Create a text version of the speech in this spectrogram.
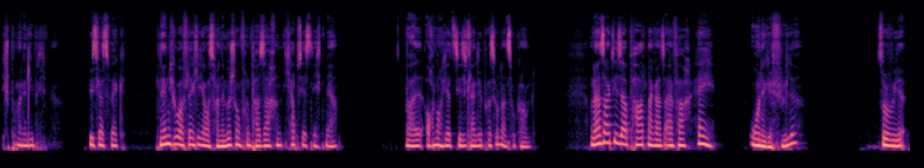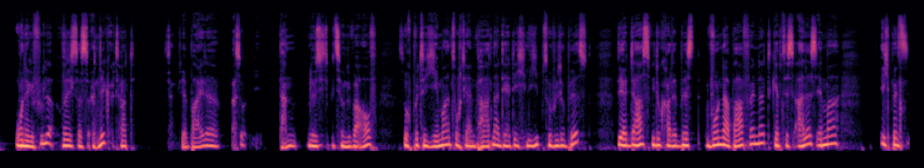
ich spüre meine Liebe nicht mehr. Die ist jetzt weg. Ich nenne mich oberflächlich, aber es war eine Mischung von ein paar Sachen. Ich habe es jetzt nicht mehr. Weil auch noch jetzt diese kleine Depression dazu kommt. Und dann sagt dieser Partner ganz einfach, hey, ohne Gefühle, so wie ohne Gefühle, wie sich das entwickelt hat, sind wir beide, also dann löse ich die Beziehung lieber auf. Such bitte jemand, such dir einen Partner, der dich liebt, so wie du bist, der das, wie du gerade bist, wunderbar findet. Gibt es alles immer. Ich bin's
